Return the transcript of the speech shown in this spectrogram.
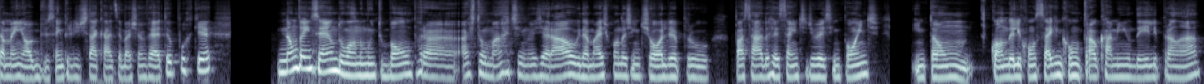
também, óbvio, sempre destacar Sebastian Vettel, porque não vem sendo um ano muito bom para Aston Martin no geral, ainda mais quando a gente olha para o passado recente de Racing Point. Então, quando ele consegue encontrar o caminho dele para lá,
